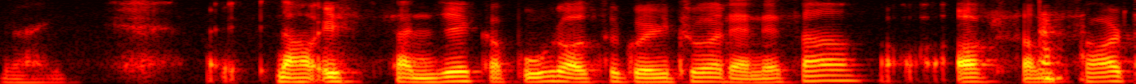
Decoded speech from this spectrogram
Right. Now, is Sanjay Kapoor also going through a renaissance of some sort?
